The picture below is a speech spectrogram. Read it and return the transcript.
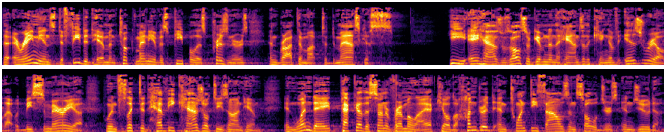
The Arameans defeated him and took many of his people as prisoners and brought them up to Damascus. He, Ahaz, was also given in the hands of the king of Israel, that would be Samaria, who inflicted heavy casualties on him. In one day, Pekah, the son of Remaliah, killed 120,000 soldiers in Judah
